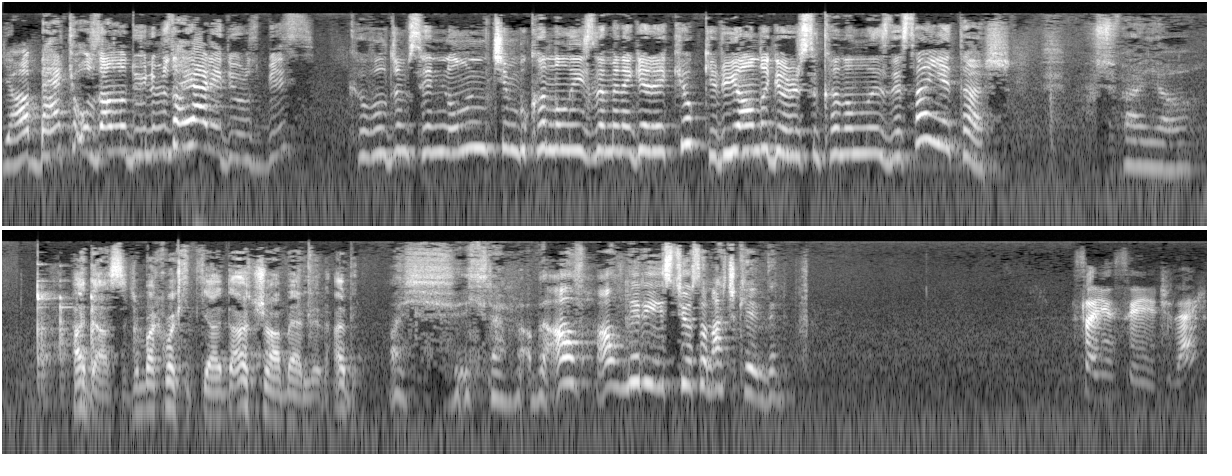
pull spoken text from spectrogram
Ya belki Ozan'la düğünümüzü hayal ediyoruz biz. Kıvılcım senin onun için bu kanalı izlemene gerek yok ki. Rüyanda görürsün kanalını izlesen yeter. Boşver ya. Hadi Aslıcığım bak vakit geldi aç şu haberleri hadi. Ay Ekrem abla, al al nereyi istiyorsan aç kendin. Sayın seyirciler,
